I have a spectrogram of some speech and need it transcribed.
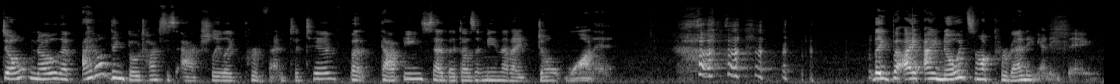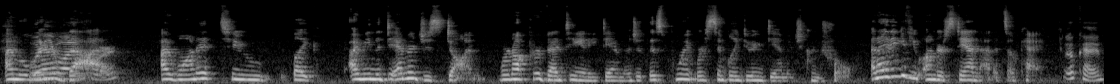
don't know that I don't think Botox is actually like preventative, but that being said, that doesn't mean that I don't want it. like, but I, I know it's not preventing anything. I'm aware What do you of want that. I want it to like I mean the damage is done. We're not preventing any damage at this point. We're simply doing damage control. And I think if you understand that, it's okay. Okay.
